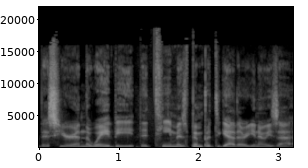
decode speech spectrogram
this year. And the way the, the team has been put together, you know, he's uh,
